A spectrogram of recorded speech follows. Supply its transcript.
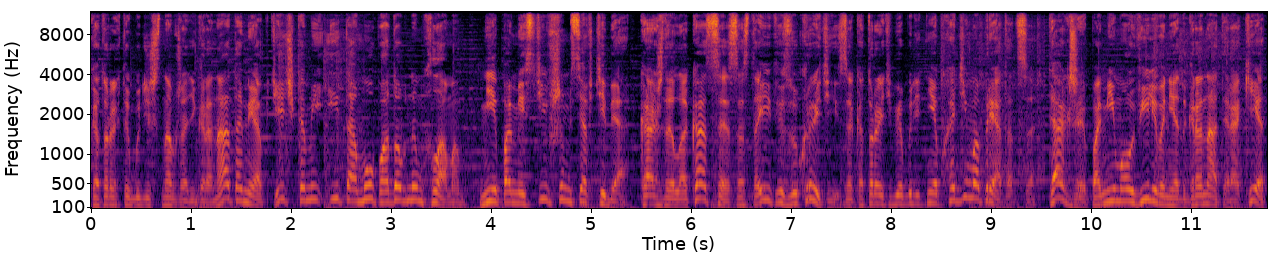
которых ты будешь снабжать гранатами, аптечками и тому подобным хламом, не поместившимся в тебя. Каждая локация состоит из укрытий, за которые тебе будет необходимо прятаться. Также, помимо увиливания от гранат и ракет,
